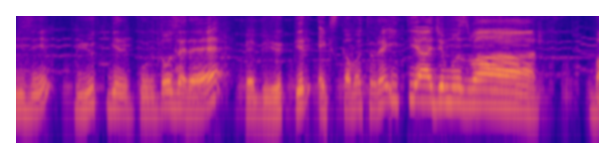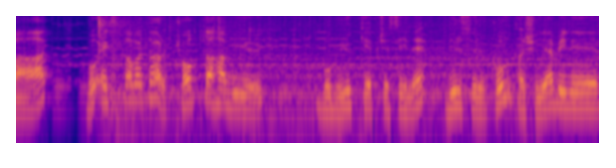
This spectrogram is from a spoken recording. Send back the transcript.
Bizim büyük bir buldozere ve büyük bir ekskavatöre ihtiyacımız var. Bak, bu ekskavatör çok daha büyük. Bu büyük kepçesiyle bir sürü kum taşıyabilir.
